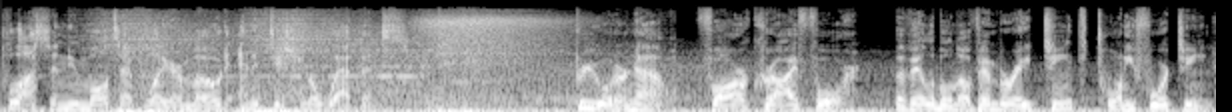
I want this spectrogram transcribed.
plus a new multiplayer mode and additional weapons. Pre order now Far Cry 4. Available November 18th, 2014.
